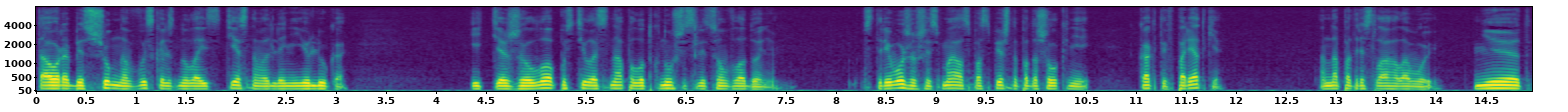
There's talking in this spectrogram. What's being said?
Таура бесшумно выскользнула из тесного для нее люка и тяжело опустилась на пол, уткнувшись лицом в ладони. Встревожившись, Майлз поспешно подошел к ней. «Как ты, в порядке?» Она потрясла головой. «Нет,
